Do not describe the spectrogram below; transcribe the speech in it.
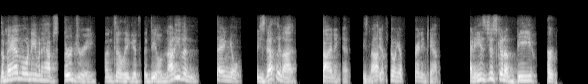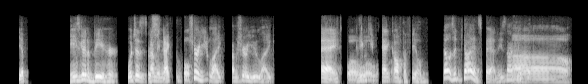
the man won't even have surgery until he gets the deal. Not even saying he'll, he's definitely not signing it. He's not Yep. showing up to training camp, and he's just going to be hurt. Yep. He's going to be hurt, which is, I mean, Respectable. I'm sure you like. I'm sure you like. Hey, whoa, If you can whoa, keep whoa. Tank off the field. No, he's a Giants fan. He's not going to. Oh,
